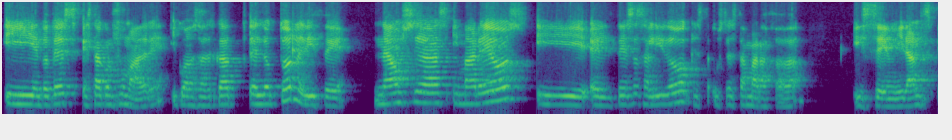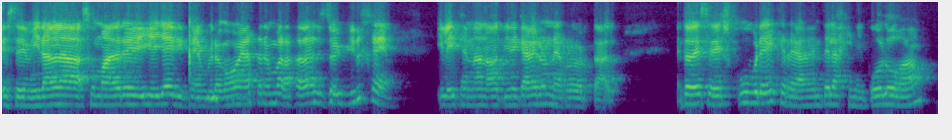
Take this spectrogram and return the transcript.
Y entonces está con su madre y cuando se acerca el doctor le dice náuseas y mareos y el test ha salido que usted está embarazada. y se miran, se miran su madre y ella y dicen, pero ¿cómo voy a estar embarazada si soy virgen? Y le dicen, no, no, tiene que haber un error tal. Entonces se descubre que realmente la ginecóloga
